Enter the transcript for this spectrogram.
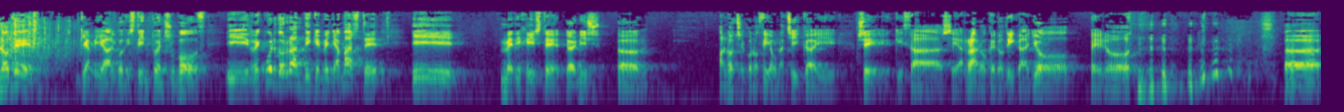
Noté que había algo distinto en su voz. Y recuerdo, Randy, que me llamaste y me dijiste, Dennis, eh, anoche conocí a una chica y sí, quizás sea raro que lo diga yo, pero... Eh,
